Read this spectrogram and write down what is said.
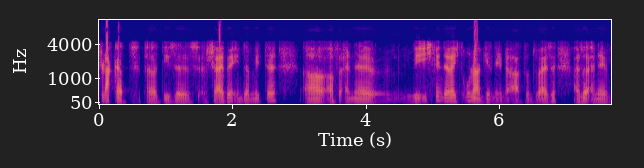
flackert äh, diese Scheibe in der Mitte auf eine, wie ich finde, recht unangenehme Art und Weise. Also eine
